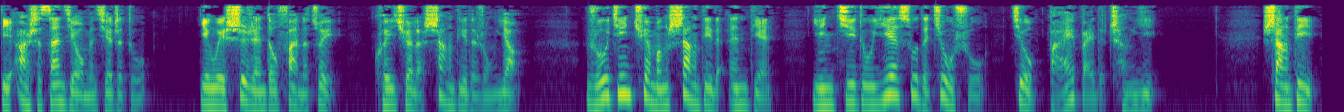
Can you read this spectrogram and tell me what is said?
第二十三节我们接着读，因为世人都犯了罪，亏缺了上帝的荣耀，如今却蒙上帝的恩典，因基督耶稣的救赎，就白白的称义。上帝。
